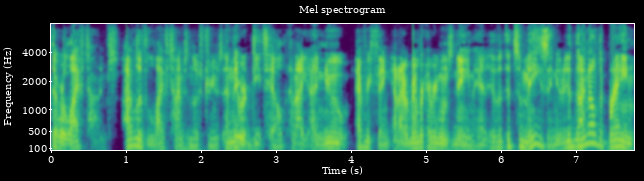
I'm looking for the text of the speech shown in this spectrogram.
that were lifetimes. I've lived lifetimes in those dreams and they were detailed and I, I knew everything and I remember everyone's name and it, it's amazing. I know the brain,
